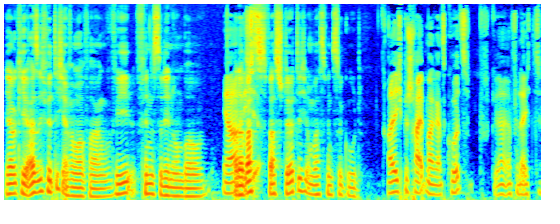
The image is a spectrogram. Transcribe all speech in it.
Ja, okay, also ich würde dich einfach mal fragen, wie findest du den Umbau? Ja, Oder ich, was, was stört dich und was findest du gut? Ich beschreibe mal ganz kurz. Äh, Vielleicht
